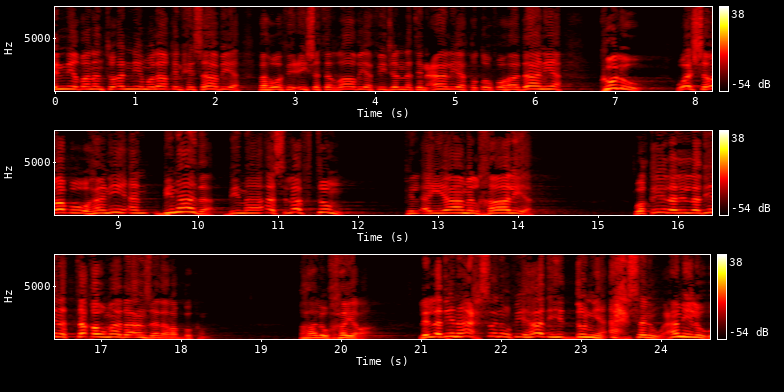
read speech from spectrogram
إني ظننت أني ملاق حسابيه فهو في عيشة راضية في جنة عالية قطوفها دانية. كلوا واشربوا هنيئا. بماذا؟ بما أسلفتم في الأيام الخالية. وقيل للذين اتقوا ماذا أنزل ربكم؟ قالوا خيرا. للذين أحسنوا في هذه الدنيا أحسنوا عملوا.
